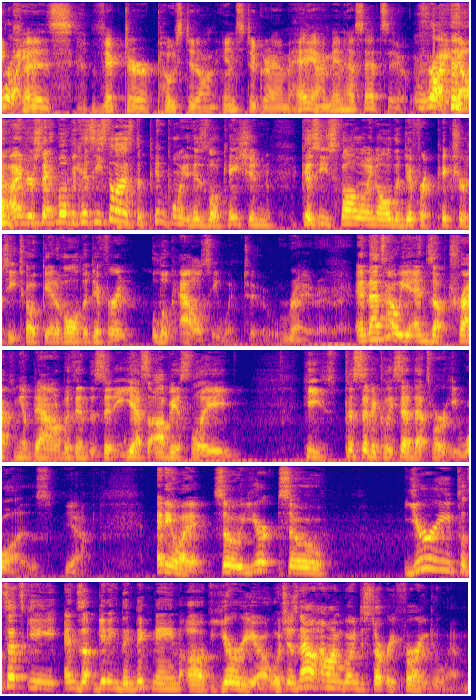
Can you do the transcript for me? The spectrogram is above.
Right. because Victor posted on Instagram, "Hey, I'm in Hasetsu." Right. No, I understand. Well, because he still has to pinpoint his location because he's following all the different pictures he took and of all the different locales he went to. Right, right, right. And that's how he ends up tracking him down within the city. Yes, obviously, he specifically said that's where he was. Yeah. Anyway, so you're so Yuri Plisetsky ends up getting the nickname of Yurio, which is now how I'm going to start referring to him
